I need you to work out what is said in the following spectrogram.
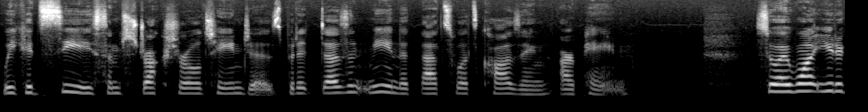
we could see some structural changes, but it doesn't mean that that's what's causing our pain. So I want you to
